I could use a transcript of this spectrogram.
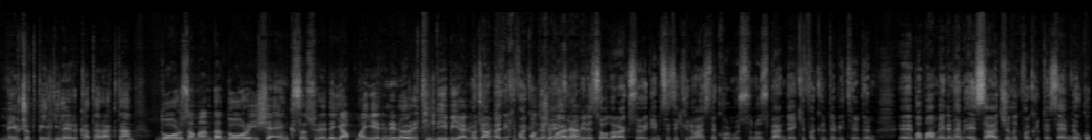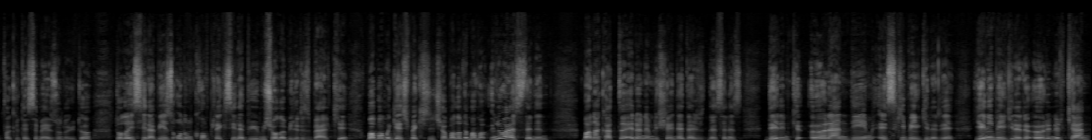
mevcut bilgileri kataraktan doğru zamanda doğru işi en kısa sürede yapma yerinin öğretildiği bir yer. Hocam ben üniversite. iki fakülte mezunu önemli. birisi olarak söyleyeyim. Siz iki üniversite kurmuşsunuz. Ben de iki fakülte bitirdim. Ee, babam benim hem eczacılık fakültesi hem de hukuk fakültesi mezunuydu. Dolayısıyla biz onun kompleksiyle büyümüş olabiliriz belki. Babamı geçmek için çabaladım ama üniversitenin bana kattığı en önemli şey ne deseniz derim ki öğrendiğim eski bilgileri, yeni bilgileri öğrenirken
